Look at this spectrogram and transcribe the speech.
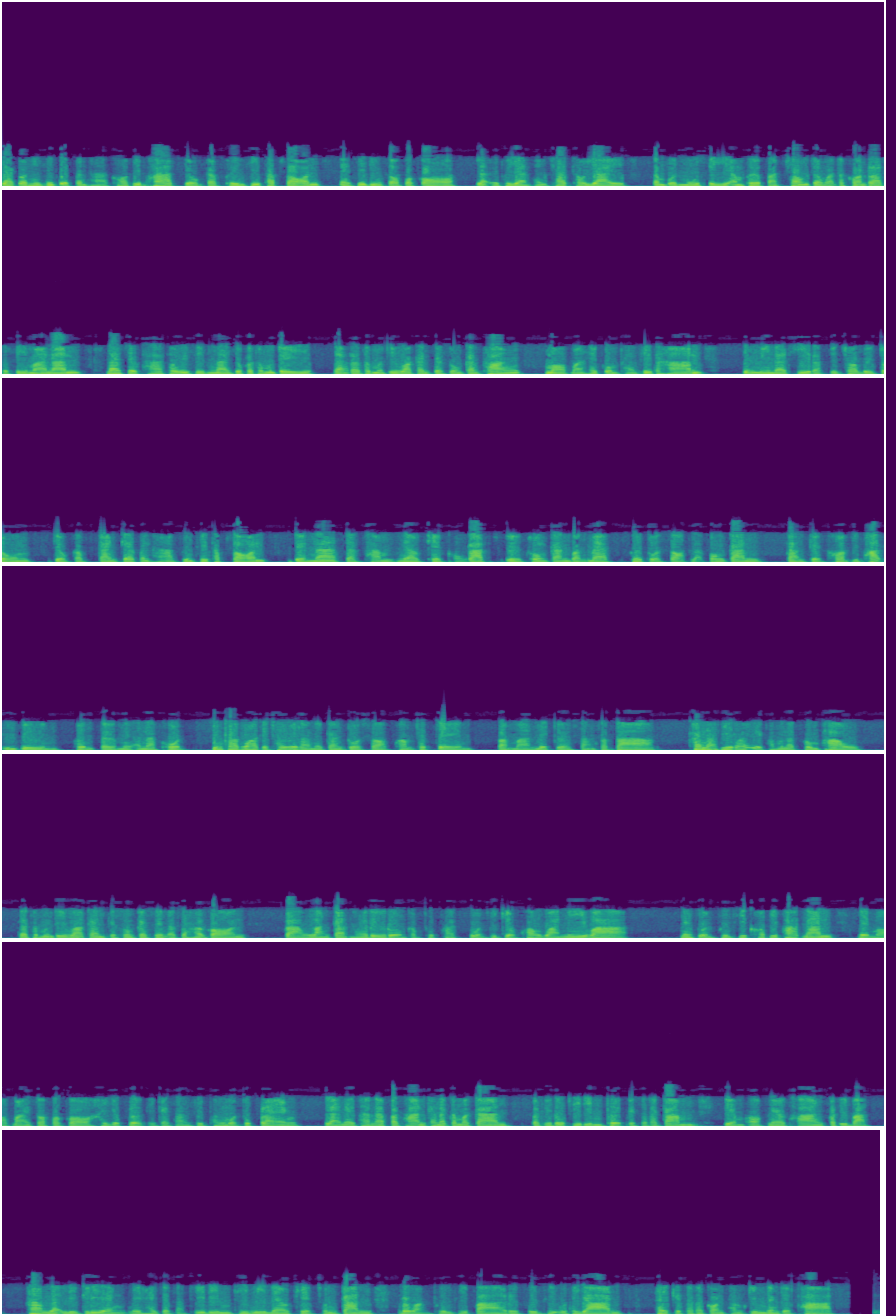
จากกรณีที่เกิดปัญหาข้อพิพาทเกี่ยวกับพื้นที่ทับซ้อน ในที่ดินสปกและอุทยานแห่งชาติเขาใหญ่ตำบลหมูสีอำเภอปากช่องจังหวัดนครราชสีมานั้นนายเศรษฐาทวีสินนายกรัฐมนตรี และรัฐมนตรีว่าการกระทรวงการคลัง มอบมาให้กรมแผนที่ทหาร ซึ่งมีหน้าที่รับผิดชอบโดยตรง เกี่ยวกับการแก้ปัญหาพื้นที่ทับซ้อน เดินหน้าจัดทำแนวเขตของรัฐ หรือโครงการวันแมปเพื่อตรวจสอบและป้องกัน การเกิดข้อพิพาทอื่น ๆ เพิ่มเติมในอนาคต ซึ่งคาดว่าจะใช้เวลาในการตรวจสอบความชัดเจน ประมาณไม่เกินสามสัปดาห์ ขณะที่ร้อยเอกธรรมนัฐพรมเผ่ารัฐมนตรีว่าการกระทรวงเกษตรและสหกรณ์กล่าวหลังการหารือร่วมกับทุกภาคส่วนที่เกี่ยวข้องวันนี้ว่า ในส่วนพื้นที่ข้อพิพาทนั้นได้มอบหมายสปกให้ยกเลิกเอกสารสิทธิ์ทั้งหมดทุกแปลง และในฐานะประธานคณะกรรมการปฏิรูปที่ดินเพื่อเกษตรกรรม เตรียมออกแนวทางปฏิบัติ ห้ามและหลีกเลี่ยง ไม่ให้จะจัดที่ดินที่มีแนวเขตชนกัน ระหว่างพื้นที่ป่าหรือพื้นที่อุทยาน ให้เกษตรกรทำกินอย่างเด็ดขาด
